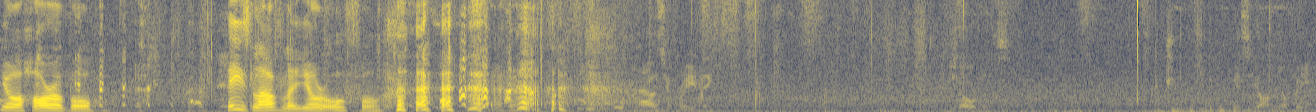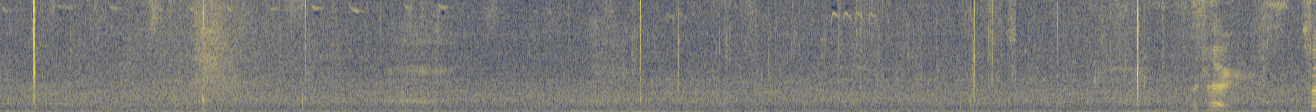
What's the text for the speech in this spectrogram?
You're horrible. He's lovely, you're awful. How's your breathing? Shoulders. Busy on your beat. Okay, so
